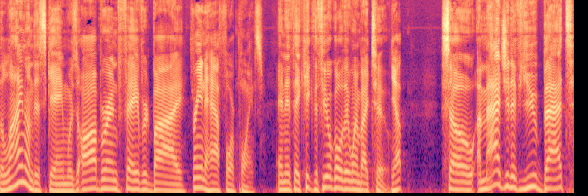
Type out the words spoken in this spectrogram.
the line on this game was Auburn favored by, Three and a half, four points. and if they kick the field goal, they win by two. Yep. So imagine if you bet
